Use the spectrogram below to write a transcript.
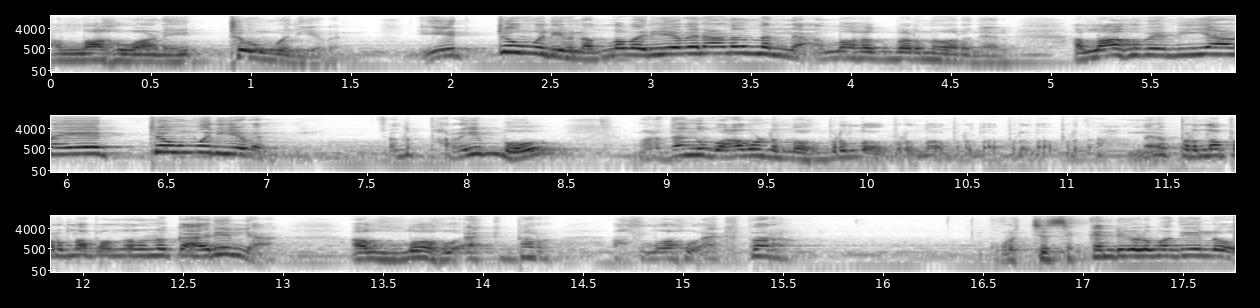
അള്ളാഹുവാണ് ഏറ്റവും വലിയവൻ ഏറ്റവും വലിയവൻ അല്ല വലിയവനാണ് എന്നല്ല അള്ളാഹു അക്ബർ എന്ന് പറഞ്ഞാൽ അള്ളാഹുവെ നീയാണ് ഏറ്റവും വലിയവൻ അത് പറയുമ്പോൾ വെറുതെ അങ്ങ് വാഗുണ്ടല്ലോ പ്രതോ പ്രതോ പ്രതോ പ്രതോ പ്രതാ അങ്ങനെ പ്രല്ലോ പ്രതാ പറഞ്ഞ കാര്യമില്ല അള്ളാഹു അക്ബർ അള്ളാഹു അക്ബർ കുറച്ച് സെക്കൻഡുകൾ മതിയല്ലോ.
